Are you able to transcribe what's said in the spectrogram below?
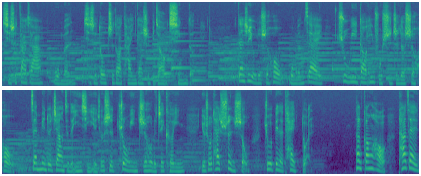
其实大家我们其实都知道它应该是比较轻的。但是有的时候，我们在注意到音符时值的时候，在面对这样子的音型，也就是重音之后的这颗音，有时候太顺手就会变得太短。那刚好它在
